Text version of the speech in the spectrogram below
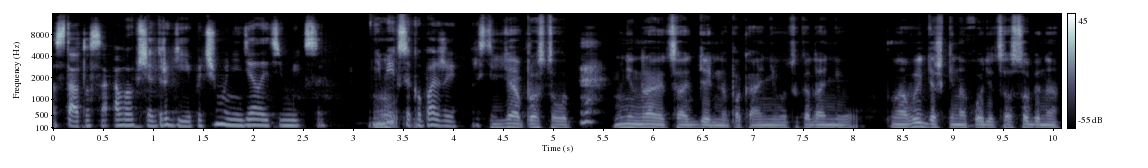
статуса. А вообще другие, почему не делаете миксы? Не ну, миксы, купажи, простите. Я просто вот, мне нравится отдельно, пока они вот, когда они на выдержке находятся, особенно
